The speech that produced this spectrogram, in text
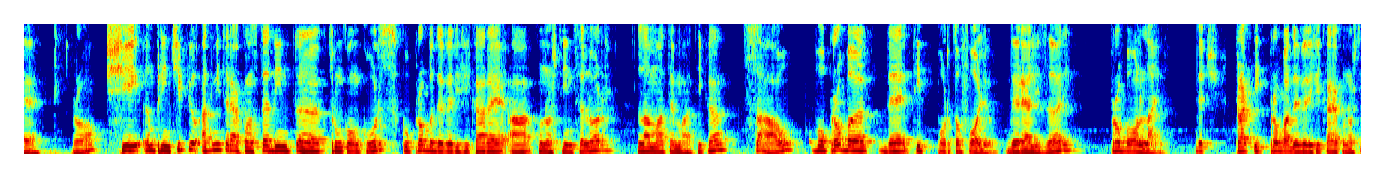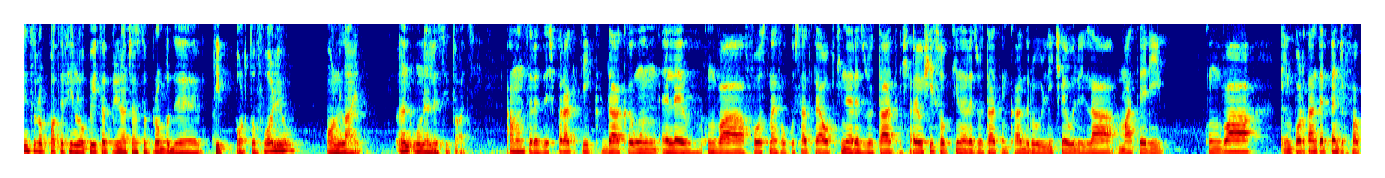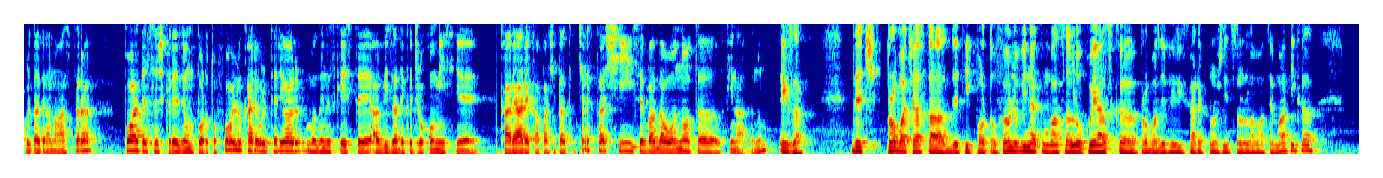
Pro și în principiu admiterea constă dintr-un concurs cu probă de verificare a cunoștințelor la matematică sau o probă de tip portofoliu de realizări, probă online. Deci, practic, proba de verificare a cunoștințelor poate fi înlocuită prin această probă de tip portofoliu online în unele situații. Am înțeles. Deci, practic, dacă un elev cumva a fost mai focusat pe a obține rezultate și a reușit să obțină rezultate în cadrul liceului la materii cumva importante pentru facultatea noastră, poate să-și creeze un portofoliu care ulterior mă gândesc că este avizat de către o comisie care are capacitatea aceasta și se va da o notă finală, nu? Exact. Deci, proba aceasta de tip portofoliu vine cumva să înlocuiască proba de verificare cunoștințelor la matematică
